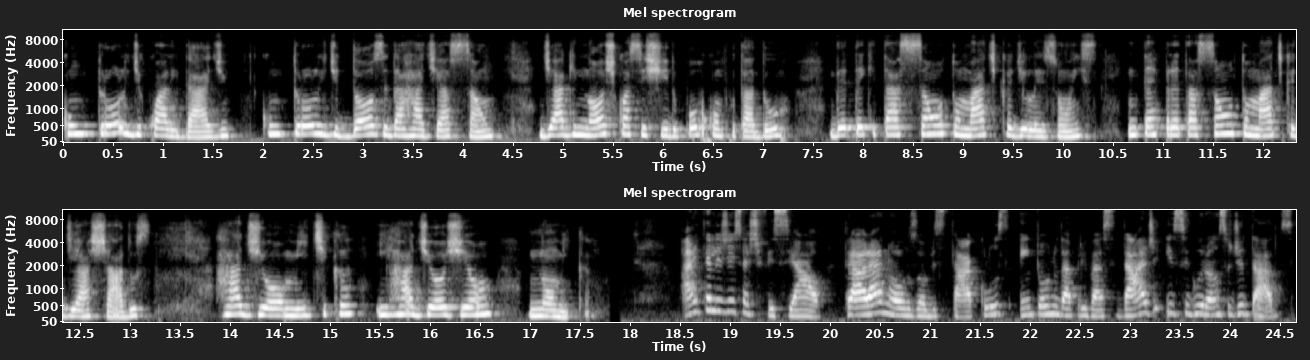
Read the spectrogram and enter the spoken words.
controle de qualidade, controle de dose da radiação, diagnóstico assistido por computador, detectação automática de lesões, interpretação automática de achados, radiomítica e radiogeonômica. A inteligência artificial trará novos obstáculos em torno da privacidade e segurança de dados,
